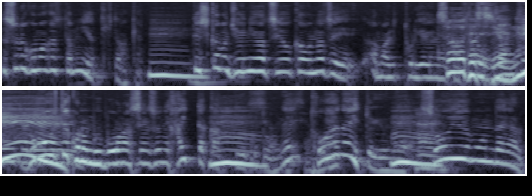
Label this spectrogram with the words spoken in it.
でそれをごまかすためにやってきたわけ。うん。でしかも12月8日をなぜあまり取り上げないか。そうですよね。どうしてこの無謀な戦争に入ったかっていうことをね、うん。問わないというね、うん。そういう問題がある、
